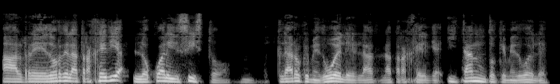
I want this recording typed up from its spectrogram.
alrededor de la tragedia, lo cual, insisto, claro que me duele la, la tragedia y tanto que me duele,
